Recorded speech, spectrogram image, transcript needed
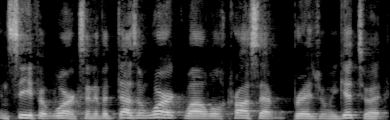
and see if it works. And if it doesn't work, well, we'll cross that bridge when we get to it.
